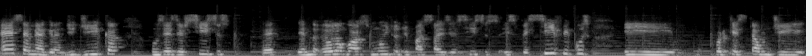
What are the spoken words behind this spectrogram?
Essa é a minha grande dica. Os exercícios, é, eu não gosto muito de passar exercícios específicos e por questão de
